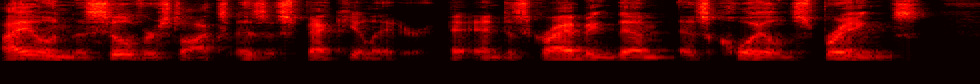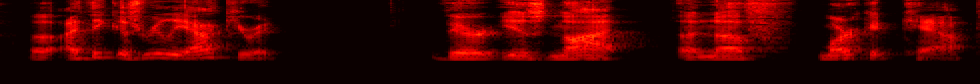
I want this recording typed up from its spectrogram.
I own the silver stocks as a speculator, and describing them as coiled springs, uh, I think is really accurate. There is not enough market cap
